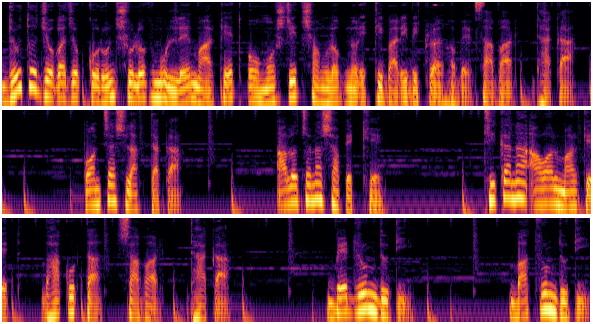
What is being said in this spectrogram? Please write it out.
দ্রুত যোগাযোগ করুন, সুলভ মূল্যে মার্কেট ও মসজিদ সংলগ্ন একটি বাড়ি বিক্রয় হবে। সাভার, ঢাকা। পঞ্চাশ লাখ টাকা। আলোচনা সাপেক্ষে। ঠিকানা আওয়াল মার্কেট, ভাকুরতা, সাভার, ঢাকা। বেডরুম দুটি। বাথরুম দুটি।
